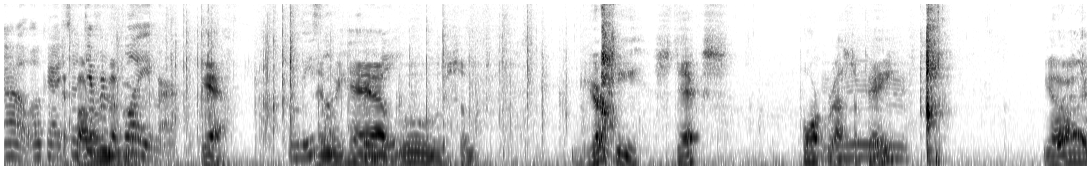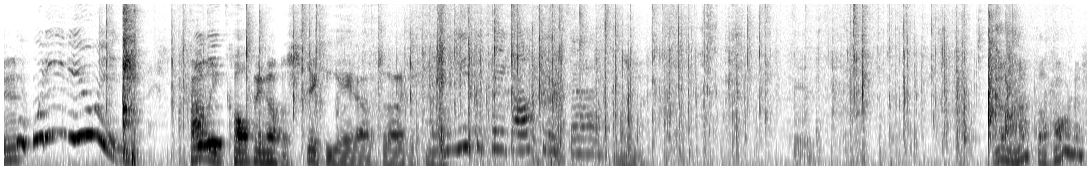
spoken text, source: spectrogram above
Oh, okay. So I different remember. flavor. Yeah. Oh, these then we have ooh some jerky sticks, pork recipe. Mm. You all What, are you, what are you doing? Probably coughing up a stick he ate outside just now. You need to take off his. Uh, No, not the harness.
